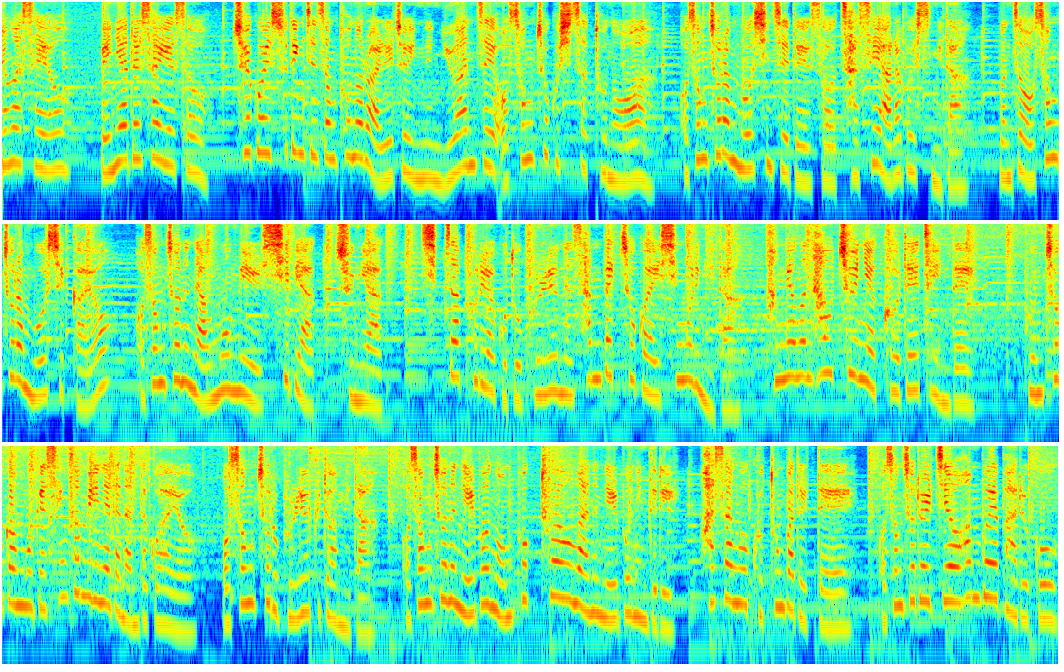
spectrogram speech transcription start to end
안녕하세요. 매니아들 사이에서 최고의 수딩 진성 토너로 알려져 있는 유한제 어성초 구시사 토너와 어성초란 무엇인지에 대해서 자세히 알아보겠습니다. 먼저 어성초란 무엇일까요? 어성초는 양모밀, 십약, 중약, 십자풀이라고도 불리는 300초가의 식물입니다. 학명은 하우추이니아 거대체인데 본초 강목의 생선밀인에다 난다고 하여 어성초로 불리기도 합니다. 어성초는 일본 원폭 후 많은 일본인들이 화상 후 고통받을 때 어성초를 찧어 환부에 바르고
